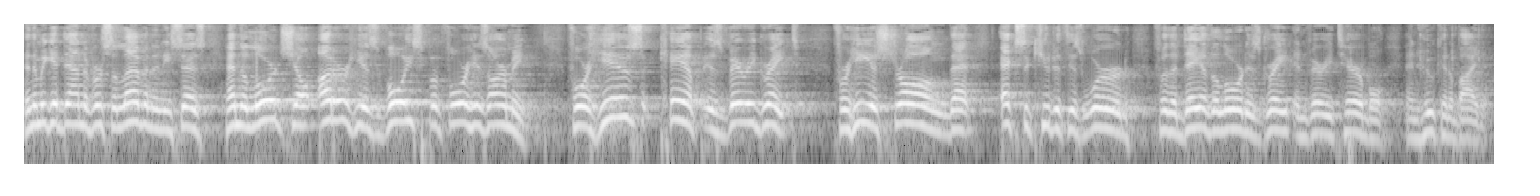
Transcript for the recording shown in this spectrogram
And then we get down to verse 11 and he says, And the Lord shall utter his voice before his army, for his camp is very great, for he is strong that executeth his word, for the day of the Lord is great and very terrible, and who can abide it?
